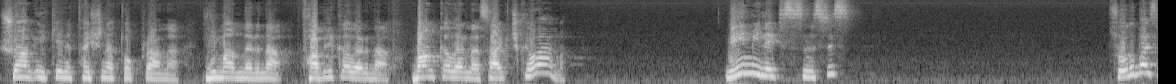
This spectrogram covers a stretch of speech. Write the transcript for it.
şu an ülkenin taşına, toprağına, limanlarına, fabrikalarına, bankalarına sahip çıkıyorlar mı? Neyin milliyetçisiniz siz? Soru basit.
